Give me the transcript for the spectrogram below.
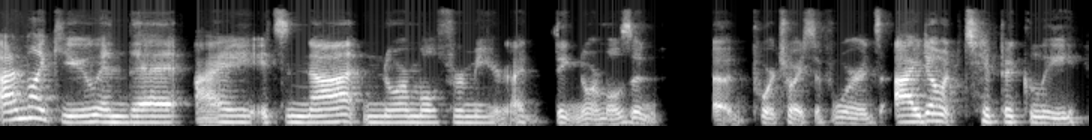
I'm like you in that I it's not normal for me, or I think normal is a, a poor choice of words. I don't typically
